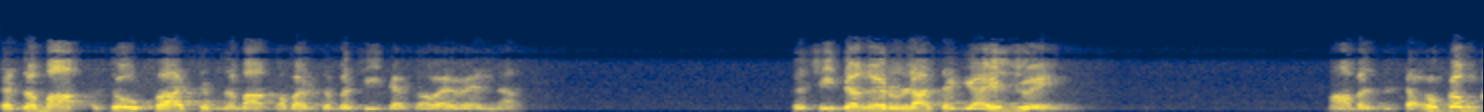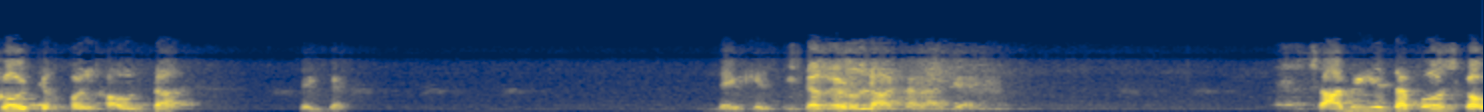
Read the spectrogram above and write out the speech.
کزما زو فاطم زما خبر ته بسیده کوي ویل نه قصیده غیر الله ته جایز وي ما بس ته حکم کو چې خپل خاون ته سجده لیکن سجده غیر الله ته راځي صحابي چې تپوس کو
